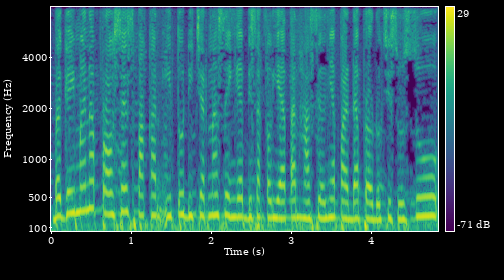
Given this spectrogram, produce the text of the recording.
bagaimana proses pakan itu dicerna sehingga bisa kelihatan hasilnya pada produksi susu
